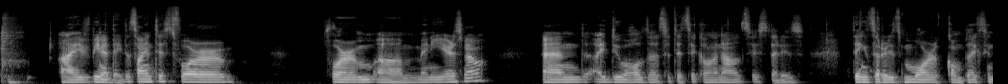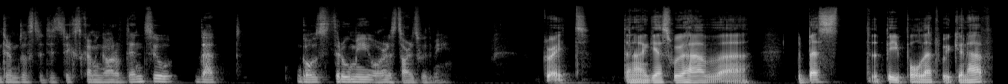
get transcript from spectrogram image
I've been a data scientist for for um, many years now, and I do all the statistical analysis. That is things that is more complex in terms of statistics coming out of Dentsu that goes through me or starts with me. Great. Then I guess we have uh, the best people that we can have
